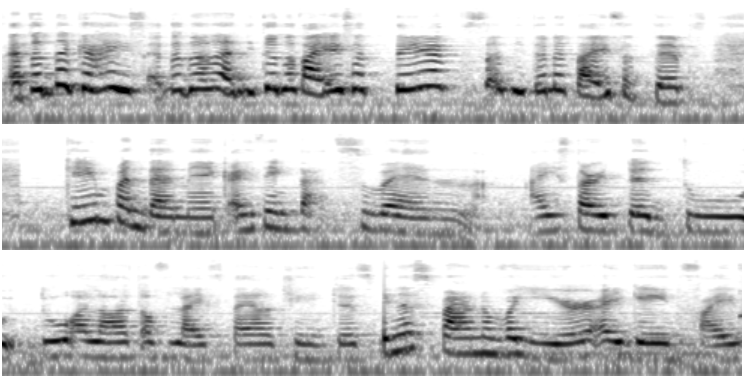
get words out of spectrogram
Eto na guys! Eto na! Dito na tayo sa tips! Dito na tayo sa tips. Came pandemic, I think that's when I started to do a lot of lifestyle changes. In a span of a year, I gained 5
